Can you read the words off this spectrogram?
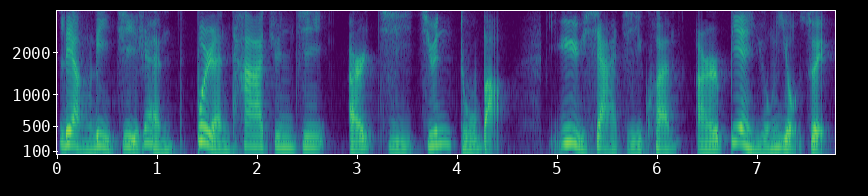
量力济人，不忍他军饥。而己军独保，欲下极宽而辩勇有罪，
